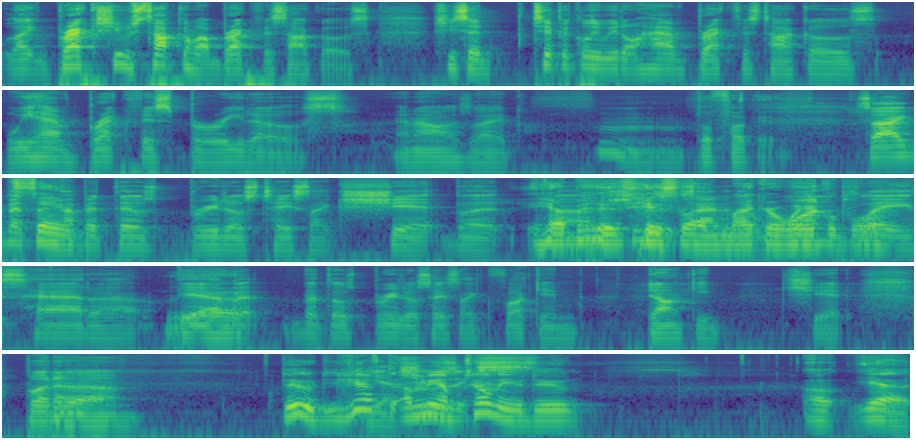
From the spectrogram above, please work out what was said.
Like brec- she was talking about breakfast tacos. She said typically we don't have breakfast tacos. We have breakfast burritos." And I was like, "Hmm." So fuck it. So I bet I bet those burritos taste like shit. But Yeah, I uh, bet it tastes like that One place had uh, yeah, Yeah. but but those burritos taste like fucking donkey shit. But Yeah. um, dude you have Yeah, to, i mean i'm telling you dude uh, yeah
